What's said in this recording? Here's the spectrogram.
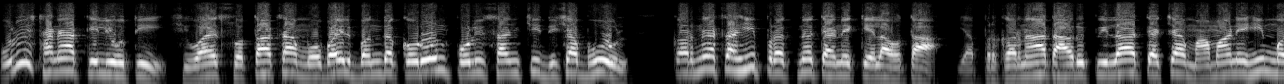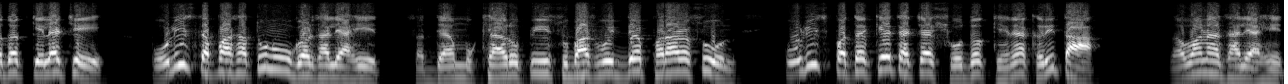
पोलीस ठाण्यात केली होती. शिवाय स्वतःचा मोबाईल बंद करून पोलिसांची दिशाभूल करण्याचाही प्रयत्न त्याने केला होता. या प्रकरणात आरोपीला त्याच्या मामानेही मदत केल्याचे पोलीस तपासातून उघड झाले आहेत. सध्या मुख्य आरोपी सुभाष वैद्य फरार असून पोलीस पथके त्याच्या शोधक घेण्याकरिता रवाना झाले आहेत.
